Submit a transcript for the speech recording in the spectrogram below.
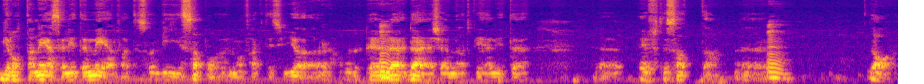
grotta ner sig lite mer för att visa på hur man faktiskt gör. Och det är mm. där, jag känner att vi är lite eh, eftersatta. Eh, mm. Ja,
